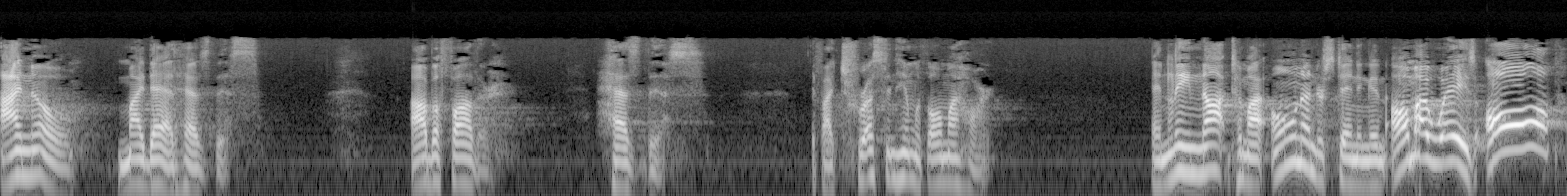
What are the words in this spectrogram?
I know my dad has this. Abba Father has this. If I trust in him with all my heart and lean not to my own understanding in all my ways, all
